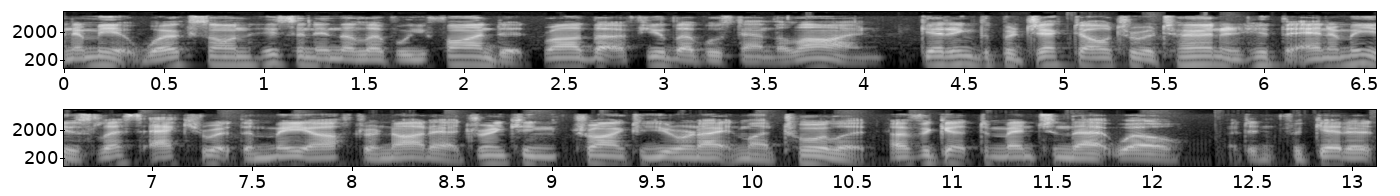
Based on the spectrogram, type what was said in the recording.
enemy it works on isn't in the level you find it, rather a few levels down the line. Getting the projectile to return and hit the enemy is less accurate than me after a night out drinking, trying to urinate in my toilet. I forget to mention that, well, I didn't forget it,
